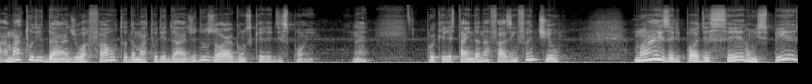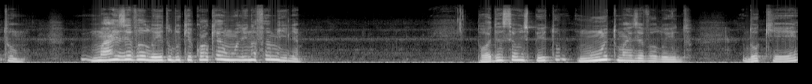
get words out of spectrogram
a maturidade ou a falta da maturidade dos órgãos que ele dispõe, né? Porque ele está ainda na fase infantil. Mas ele pode ser um espírito mais evoluído do que qualquer um ali na família. Pode ser um espírito muito mais evoluído do que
